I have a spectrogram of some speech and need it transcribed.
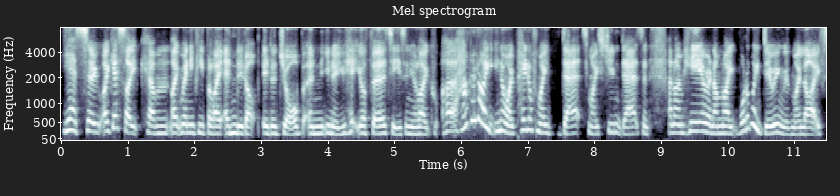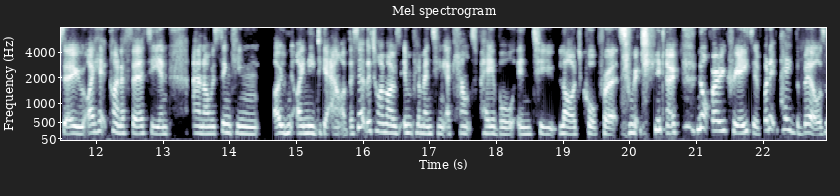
Yeah, so I guess like um, like many people, I ended up in a job, and you know, you hit your thirties, and you're like, uh, how did I? You know, I paid off my debts, my student debts, and and I'm here, and I'm like, what am I doing with my life? So I hit kind of thirty, and and I was thinking, I, I, need to get out of this. At the time, I was implementing accounts payable into large corporates, which, you know, not very creative, but it paid the bills,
